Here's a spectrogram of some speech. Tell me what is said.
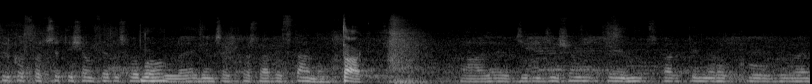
Tylko 103 tysiące wyszło w No. ogóle, większość poszła do Stanów. Tak. Ale w 94 roku byłem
